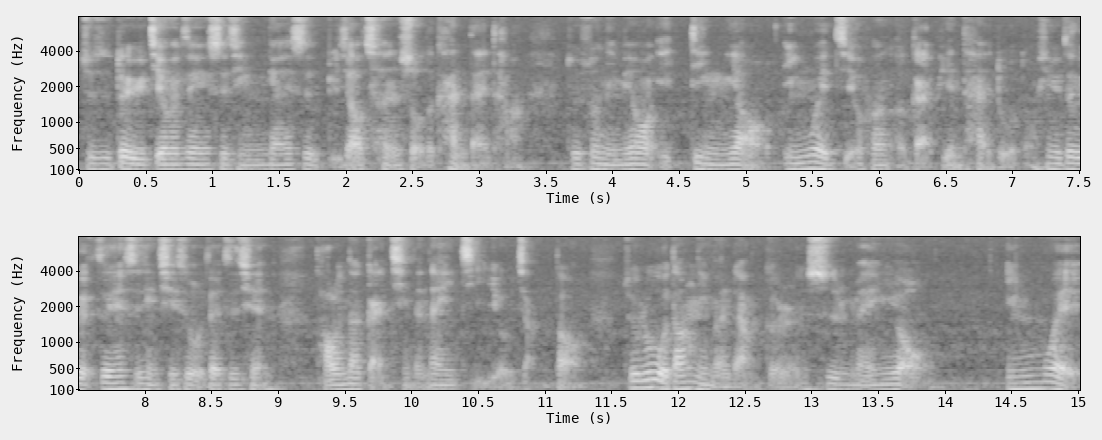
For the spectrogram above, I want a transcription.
就是对于结婚这件事情，应该是比较成熟的看待它。就是说，你没有一定要因为结婚而改变太多东西，因为这个这件事情，其实我在之前讨论到感情的那一集有讲到。就如果当你们两个人是没有因为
